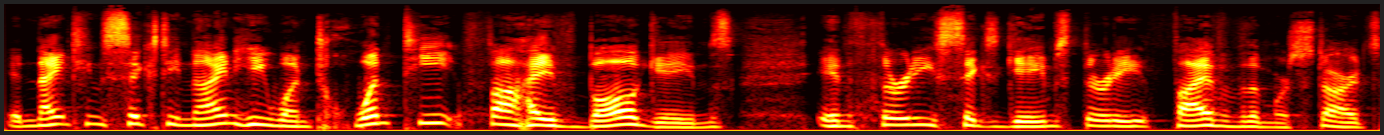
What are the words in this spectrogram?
In 1969, he won 25 ball games in 36 games. 35 of them were starts.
